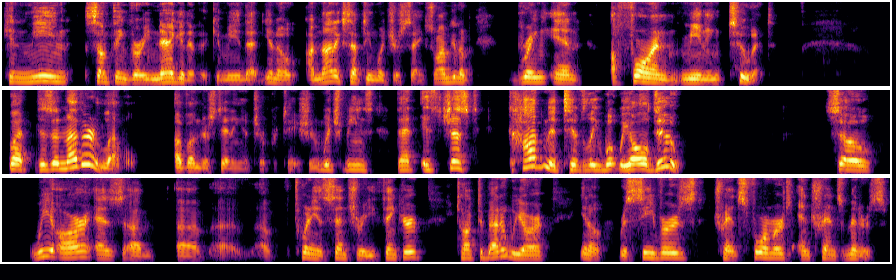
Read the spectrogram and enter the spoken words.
can mean something very negative. It can mean that you know I'm not accepting what you're saying, so I'm going to bring in a foreign meaning to it. But there's another level of understanding interpretation, which means that it's just cognitively what we all do. So we are, as um, uh, uh, a 20th century thinker talked about it, we are, you know, receivers, transformers, and transmitters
